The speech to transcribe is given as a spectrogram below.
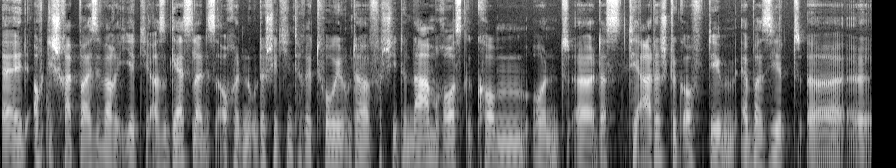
Äh, auch die Schreibweise variiert hier. Also Gaslight ist auch in unterschiedlichen Territorien unter verschiedenen Namen rausgekommen und äh, das Theaterstück, auf dem er basiert, äh,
